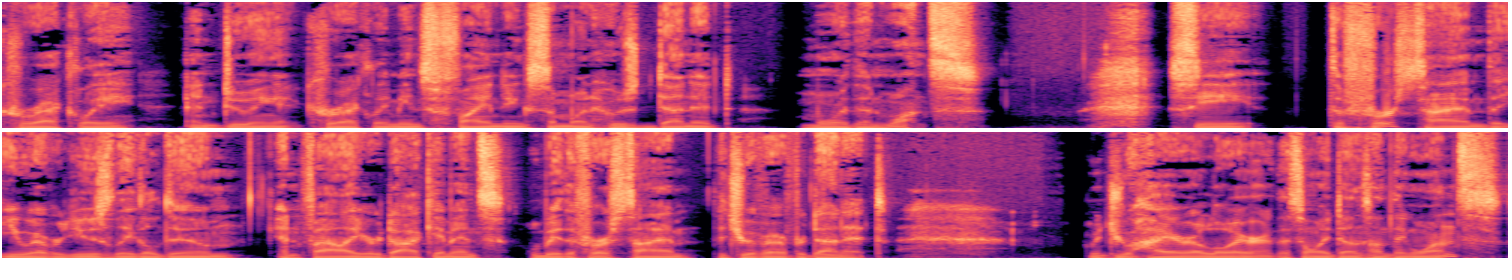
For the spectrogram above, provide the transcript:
correctly. And doing it correctly means finding someone who's done it more than once. See, the first time that you ever use Legal Doom and file your documents will be the first time that you have ever done it. Would you hire a lawyer that's only done something once?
